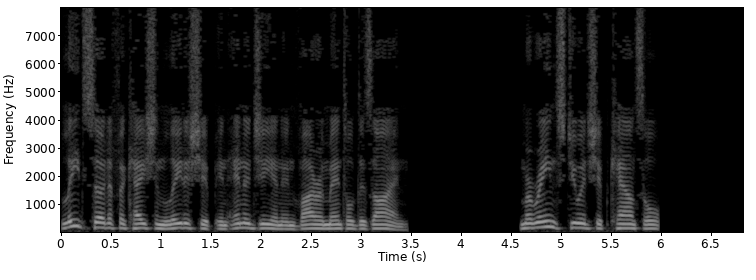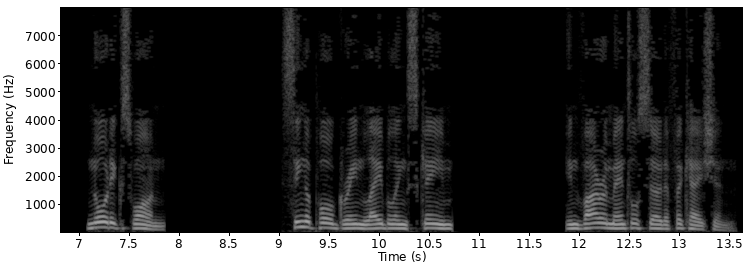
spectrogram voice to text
LEED certification Leadership in Energy and Environmental Design Marine Stewardship Council Nordic Swan Singapore Green Labeling Scheme Environmental certification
